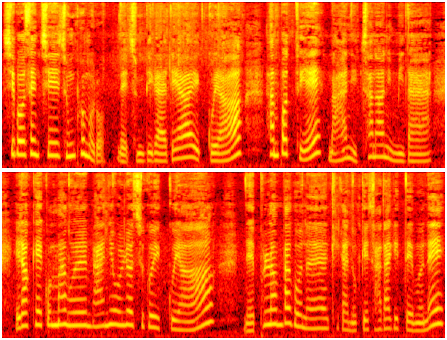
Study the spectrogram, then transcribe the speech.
15cm 중품으로 네, 준비가 되어 있고요. 한 포트에 12,000원입니다. 이렇게 꽃망울 많이 올려주고 있고요. 네, 플럼바구는 키가 높게 자라기 때문에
